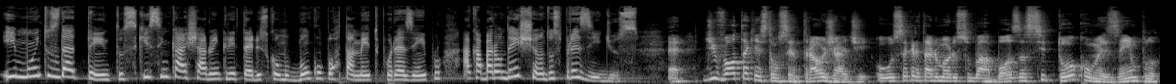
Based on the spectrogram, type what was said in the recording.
E muitos detentos que se encaixaram em critérios como bom comportamento, por exemplo, acabaram deixando os presídios. É, de volta à questão central, Jade, o secretário Maurício Barbosa citou como exemplo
